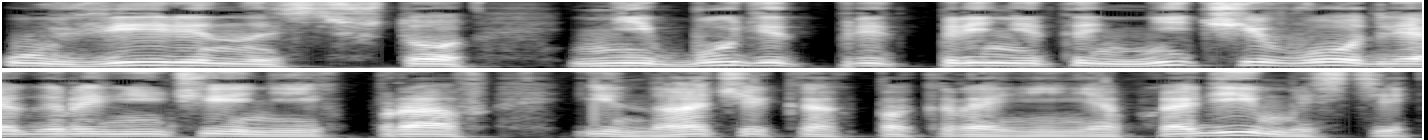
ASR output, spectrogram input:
уверенность, что не будет предпринято ничего для ограничения их прав, иначе как по крайней необходимости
